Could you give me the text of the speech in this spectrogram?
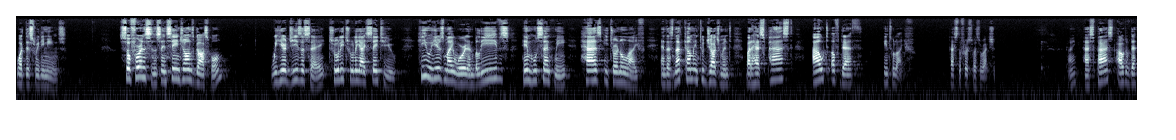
what this really means. So, for instance, in St. John's Gospel, we hear Jesus say, Truly, truly, I say to you, he who hears my word and believes him who sent me has eternal life and does not come into judgment, but has passed out of death into life. That's the first resurrection. Right? Has passed out of death.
